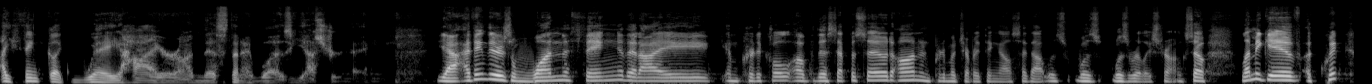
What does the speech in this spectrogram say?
I think, like, way higher on this than I was yesterday. Yeah, I think there's one thing that I am critical of this episode on, and pretty much everything else I thought was was was really strong. So let me give a quick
